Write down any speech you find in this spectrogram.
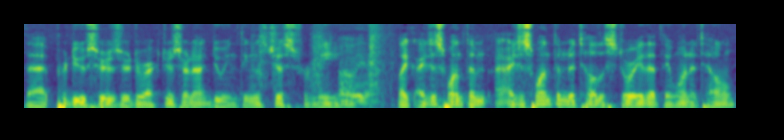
that producers or directors are not doing things just for me. Oh yeah. Like I just want them I I just want them to tell the story that they want to tell,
